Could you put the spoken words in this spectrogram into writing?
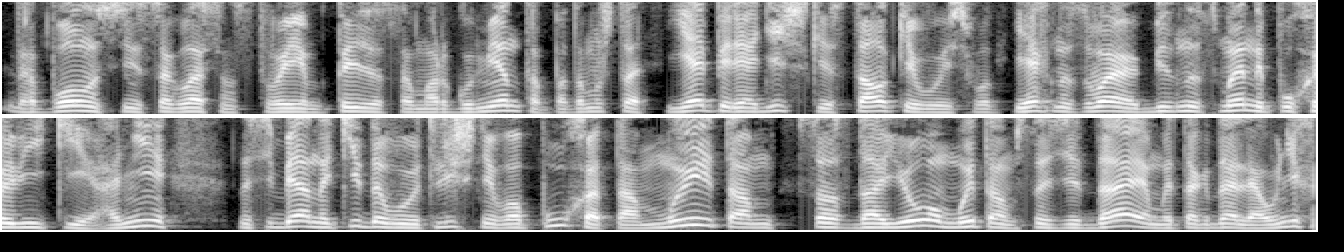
Да, полностью не согласен с твоим тезисом, аргументом, потому что я периодически сталкиваюсь, вот я их называю бизнесмены-пуховики. Они на себя накидывают лишнего пуха, там мы там создаем, мы там созидаем и так далее. А у них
